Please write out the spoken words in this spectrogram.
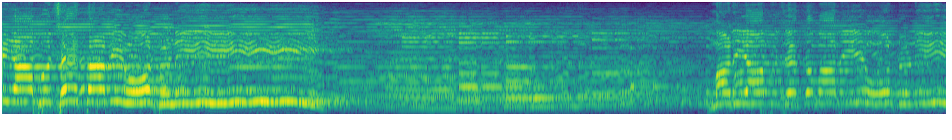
માળી આપ છે તારી ઓઢણી મારી આપ છે તમારી ઓઢણી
